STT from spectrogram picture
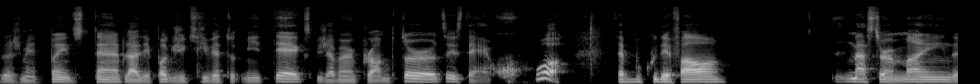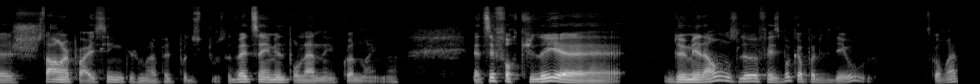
là, je mets pas du temps. Puis à l'époque, j'écrivais tous mes textes. Puis j'avais un prompteur. Tu sais, c'était. C'était beaucoup d'efforts. Mastermind, je sors un pricing que je me rappelle pas du tout. Ça devait être 5000 pour l'année, quoi de même. Mais tu sais, il faut reculer. 2011, euh, là, Facebook n'a pas de vidéo. Tu comprends?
